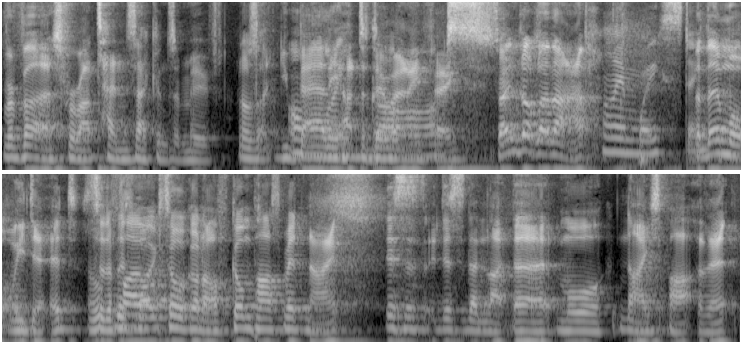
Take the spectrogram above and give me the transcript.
reversed for about 10 seconds and moved. And I was like, you Oh barely my had to do God. anything. So it ended up like that. Time wasting. But then what we did, so Oh, the there's fireworks all gone off, gone past midnight. This is this is then like the more nice part of it.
